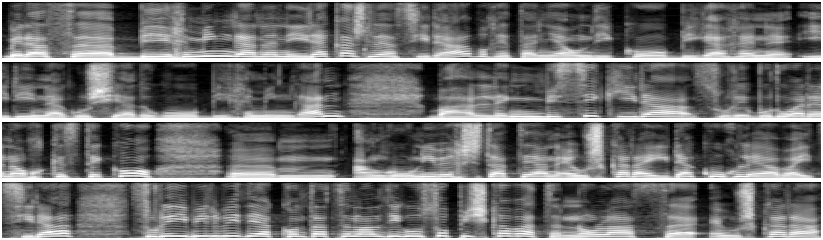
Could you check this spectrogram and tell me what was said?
Beraz, eh, Birminganen irakaslea zira, Bretaña hondiko bigarren hiri nagusia dugu Birmingan. Ba, lehenbizik ira zure buruaren aurkezteko, um, hango unibertsitatean Euskara irakurlea baitzira. Zure ibilbideak kontatzen aldi guzu pixka bat, nolaz Euskara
